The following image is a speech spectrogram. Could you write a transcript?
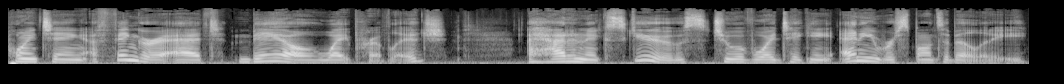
pointing a finger at male white privilege, I had an excuse to avoid taking any responsibility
